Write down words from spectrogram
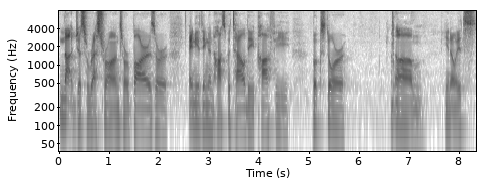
not just restaurants or bars or anything in hospitality, coffee, bookstore. Um, you know, it's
